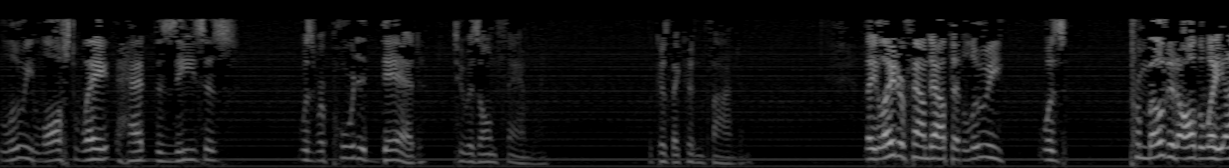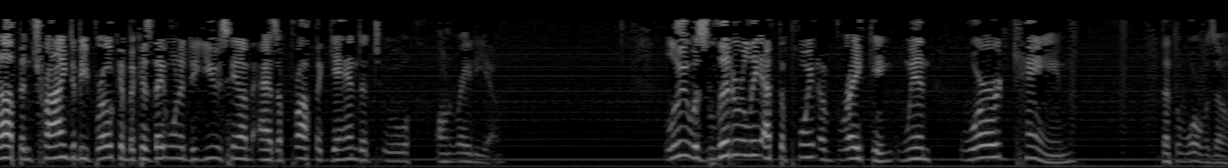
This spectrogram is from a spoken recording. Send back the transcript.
Louis lost weight, had diseases, was reported dead to his own family because they couldn't find him. They later found out that Louis was promoted all the way up and trying to be broken because they wanted to use him as a propaganda tool on radio. Louis was literally at the point of breaking when word came that the war was over.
